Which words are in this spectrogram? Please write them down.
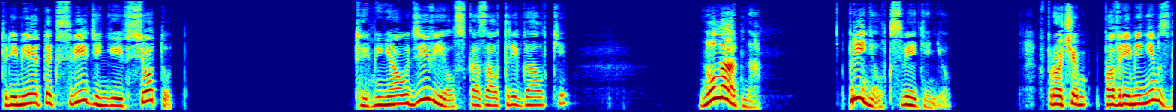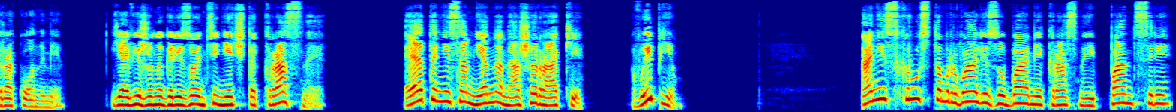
Прими это к сведению, и все тут. — Ты меня удивил, — сказал Тригалки. — Ну, ладно. — принял к сведению. Впрочем, повременим с драконами. Я вижу на горизонте нечто красное. Это, несомненно, наши раки. Выпьем? Они с хрустом рвали зубами красные панцири,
